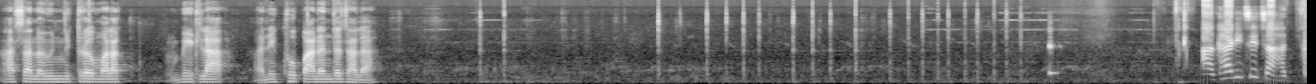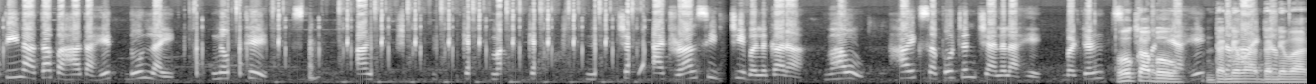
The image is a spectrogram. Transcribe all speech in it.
असा नवीन मित्र मला भेटला आणि खूप आनंद झाला. आघाडीचे चाहत. तीन आता पाहत आहेत. दोन लाईक नऊ थेट. जी बलकारा. भाऊ हा एक सपोर्टन चॅनल आहे. बटन हो का भाऊ? धन्यवाद. धन्यवाद.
